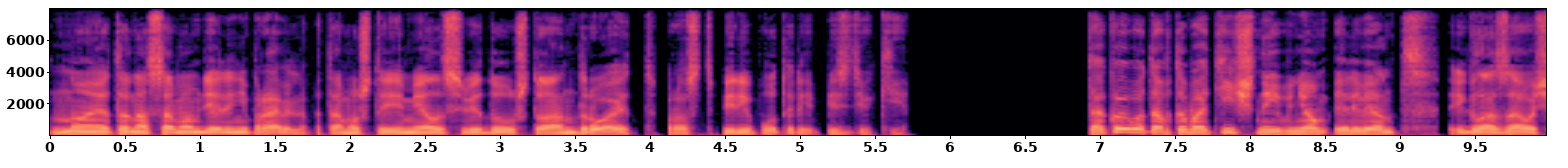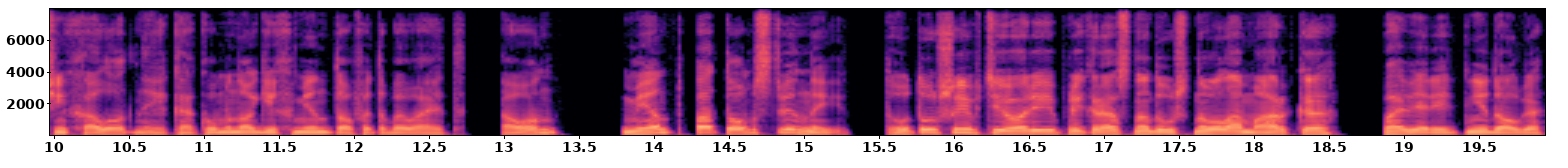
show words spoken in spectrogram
Но это на самом деле неправильно, потому что имелось в виду, что андроид просто перепутали пиздюки. Такой вот автоматичный в нем элемент, и глаза очень холодные, как у многих ментов это бывает. А он мент потомственный. Тут уж и в теории прекрасно душного Ламарка поверить недолго.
